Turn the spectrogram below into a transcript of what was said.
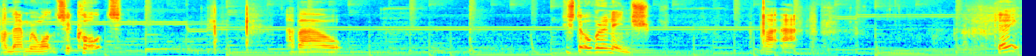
And then we want to cut about just over an inch like that okay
